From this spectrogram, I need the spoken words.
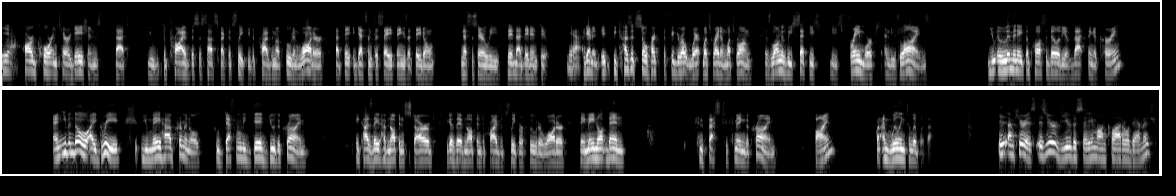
Yeah. hardcore interrogations that you deprive the suspect of sleep, you deprive them of food and water, that they it gets them to say things that they don't necessarily they, that they didn't do. Yeah. Again, it, it because it's so hard to figure out where what's right and what's wrong. As long as we set these these frameworks and these lines, you eliminate the possibility of that thing occurring. And even though I agree, sh- you may have criminals who definitely did do the crime because they have not been starved, because they have not been deprived of sleep or food or water. They may not then confess to committing the crime. Fine, but I'm willing to live with that. I'm curious, is your view the same on collateral damage?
